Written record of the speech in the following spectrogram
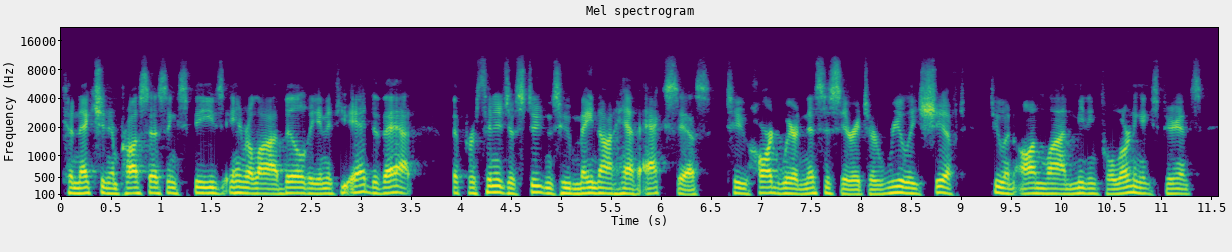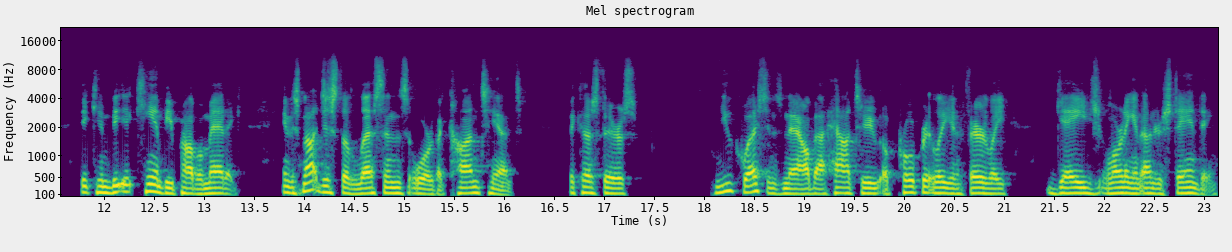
connection and processing speeds, and reliability. And if you add to that the percentage of students who may not have access to hardware necessary to really shift to an online meaningful learning experience, it can be it can be problematic. And it's not just the lessons or the content, because there's new questions now about how to appropriately and fairly gauge learning and understanding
